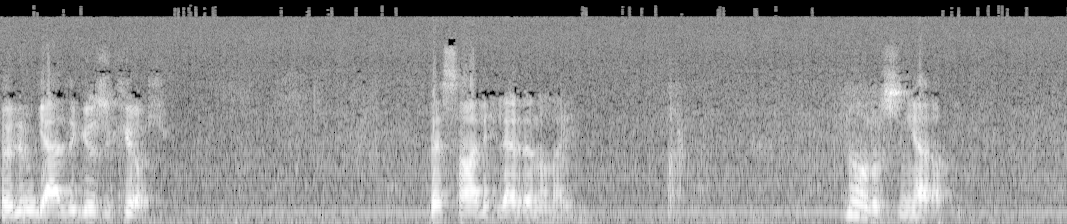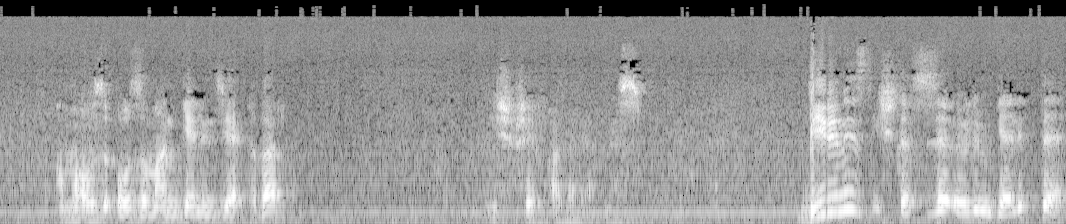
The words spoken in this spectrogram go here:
Ölüm geldi gözüküyor. Ve salihlerden olayım. Ne olursun ya Rabbi. Ama o, o zaman gelinceye kadar hiçbir şey fayda vermez. Biriniz işte size ölüm gelip de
